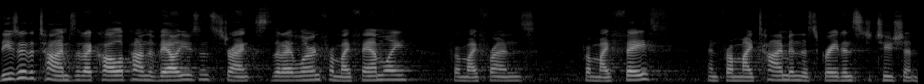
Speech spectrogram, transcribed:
These are the times that I call upon the values and strengths that I learned from my family, from my friends, from my faith, and from my time in this great institution.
